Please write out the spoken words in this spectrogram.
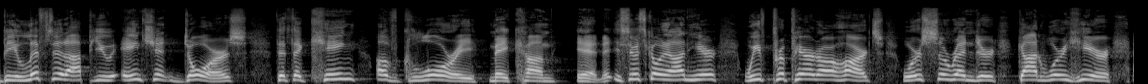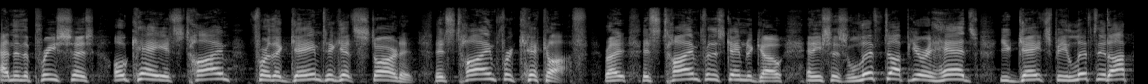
be lifted up, you ancient doors, that the King of glory may come in. You see what's going on here? We've prepared our hearts. We're surrendered. God, we're here. And then the priest says, okay, it's time for the game to get started. It's time for kickoff right? It's time for this game to go. And he says, Lift up your heads, you gates, be lifted up,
